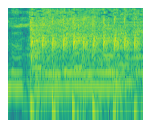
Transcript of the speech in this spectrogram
gonna.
